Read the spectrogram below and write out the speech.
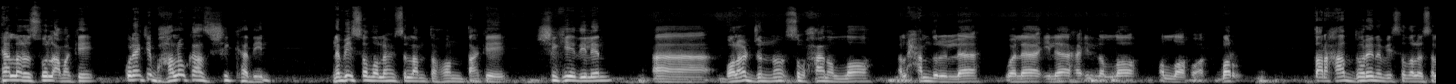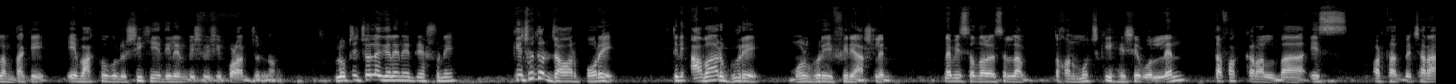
হে আল্লাহ রসুল, আমাকে কোন একটি ভালো কাজ শিক্ষা দিন। নবী সাল্লাহ সাল্লাম তখন তাকে শিখিয়ে দিলেন বলার জন্য সুবহান আল্লাহ আলহামদুলিল্লাহ ওয়ালা ইলাহা ইল্লাল্লাহ, আল্লাহু আকবর। তার হাত ধরে নবী সাল্লাহ সাল্লাম তাকে এই বাক্যগুলো শিখিয়ে দিলেন বেশি বেশি পড়ার জন্য। লোকটি চলে গেলেন এটা শুনে। কিছু দূর যাওয়ার পরে তিনি আবার ঘুরে মোড় ঘুরিয়ে ফিরে আসলেন। নবী সাল্লাহ সাল্লাম তখন মুচকি হেসে বললেন তাফাক্কার আল বা ইস অর্থাৎ, বেচারা,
